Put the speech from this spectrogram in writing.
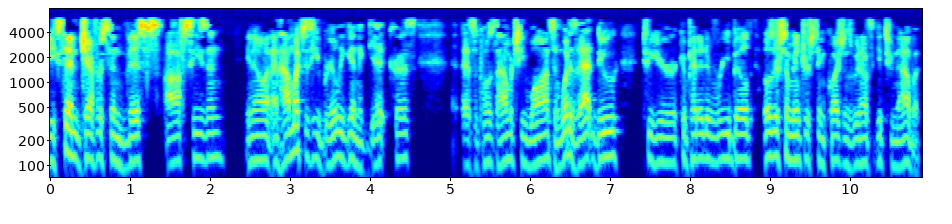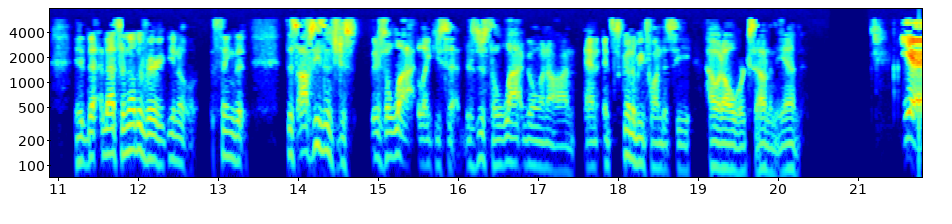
you extend Jefferson this off season, you know, and, and how much is he really going to get, Chris, as opposed to how much he wants? And what does that do to your competitive rebuild? Those are some interesting questions we don't have to get to now, but it, that, that's another very, you know, thing that this offseason is just, there's a lot, like you said, there's just a lot going on and it's going to be fun to see how it all works out in the end. Yeah.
